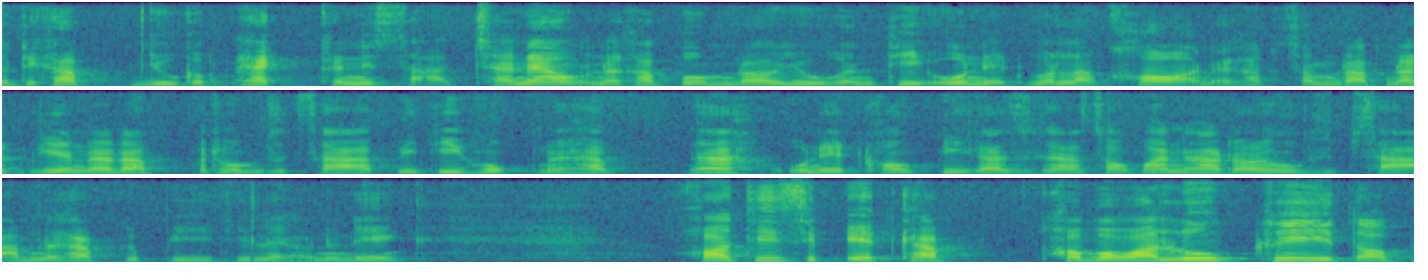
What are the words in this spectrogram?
วัสดีครับ อยู่กับแฮกคณิตศาสตร์ชาแนลนะครับผมเราอยู่กันที่ o n e t วันละข้อนะครับสำหรับนักเรียนระดับประถมศึกษาปีที่ 6 นะครับนะ o n e t ของปีการศึกษา 2563 นะครับ คือปีที่แล้วนั่นเอง ข้อที่ 11 ครับเขาบอกว่ารูปคลี่ต่อไป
